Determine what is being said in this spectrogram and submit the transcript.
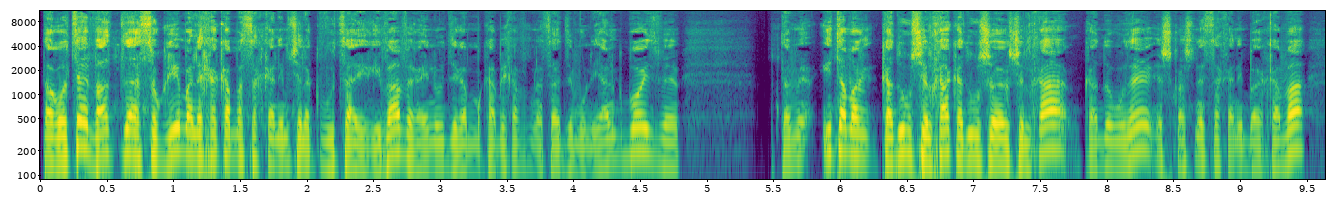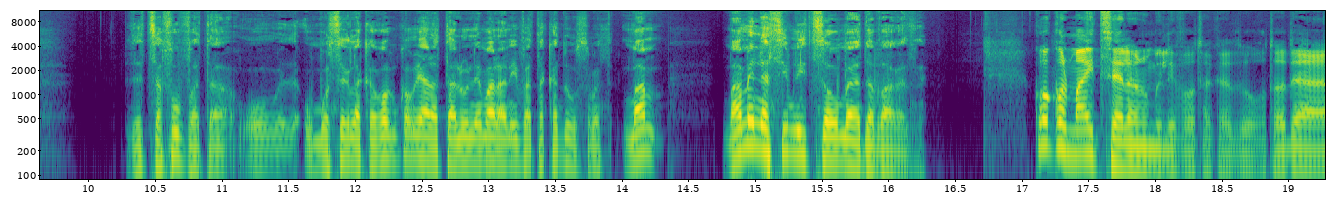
אתה רוצה, ואז אתה סוגרים עליך כמה שחקנים של הקבוצה היריבה, וראינו את זה גם במכבי חיפה מנסה את זה מול יאנג בויז, ו... אתה מבין, איתמר, כדור שלך, כדור שוער שלך, כדור זה, יש לך שני שחקנים ברחבה, זה צפוף, ואתה, הוא, הוא מוסר לקרוב במקום, יאללה, תעלו למעלה, אני ואתה כדור. זאת אומרת, מה, מה מנסים ליצור מהדבר הזה? קודם כל, מה יצא לנו מלבעוט הכדור? אתה יודע,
